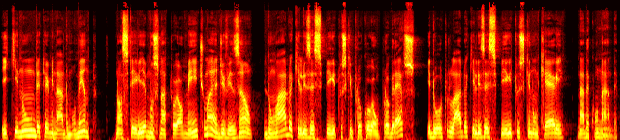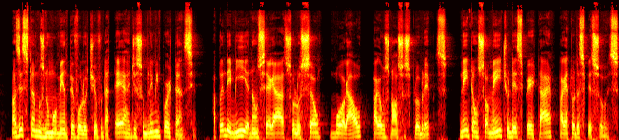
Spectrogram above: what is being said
E que num determinado momento nós teríamos naturalmente uma divisão. De um lado, aqueles espíritos que procuram o progresso, e do outro lado, aqueles espíritos que não querem nada com nada. Nós estamos num momento evolutivo da Terra de sublime importância. A pandemia não será a solução moral para os nossos problemas, nem tão somente o despertar para todas as pessoas,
